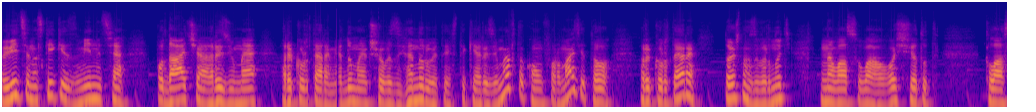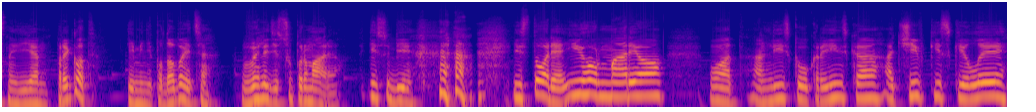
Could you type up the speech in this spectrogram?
Дивіться, наскільки зміниться подача резюме рекрутерам. Я думаю, якщо ви згенеруєте таке резюме в такому форматі, то рекрутери точно звернуть на вас увагу. Ось ще тут класний є приклад, який мені подобається, в вигляді Супер Маріо. Такий собі історія. Ігор Маріо. От, англійсько-українська, ачівки, скіли,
